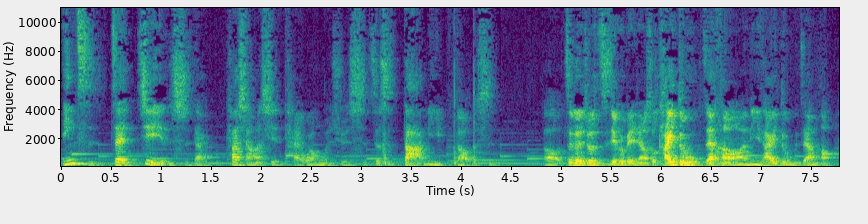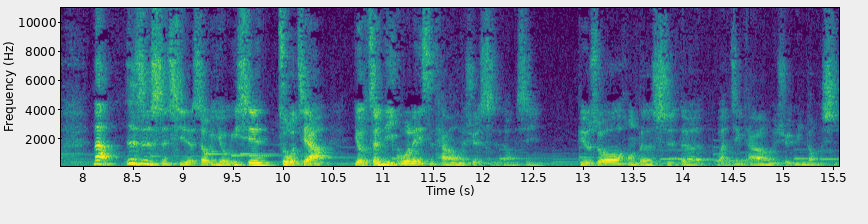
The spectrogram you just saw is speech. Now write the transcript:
因此，在戒严时代，他想要写台湾文学史，这是大逆不道的事。哦，这个就直接会被人家说台独这样哈，你台独这样哈。那日治时期的时候，有一些作家有整理过类似台湾文学史的东西，比如说洪德时的《晚近台湾文学运动史》，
